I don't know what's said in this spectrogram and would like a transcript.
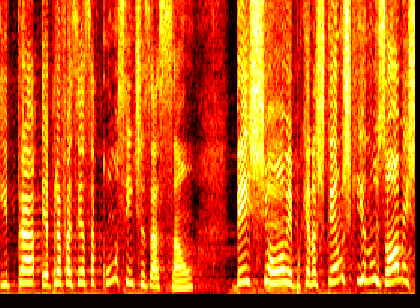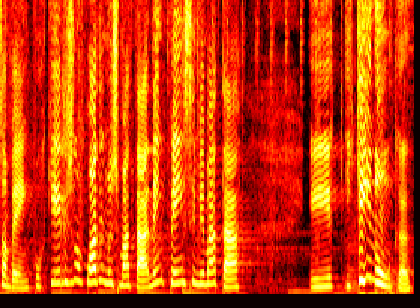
e para fazer essa conscientização deste homem, porque nós temos que ir nos homens também, porque eles não podem nos matar, nem pense em me matar. E, e quem nunca?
